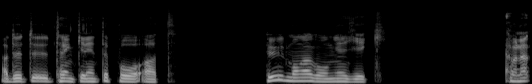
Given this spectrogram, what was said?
Ja, du, du tänker inte på att hur många gånger gick Jag menar,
